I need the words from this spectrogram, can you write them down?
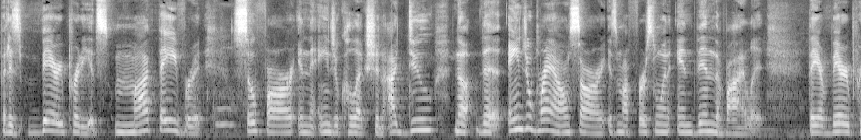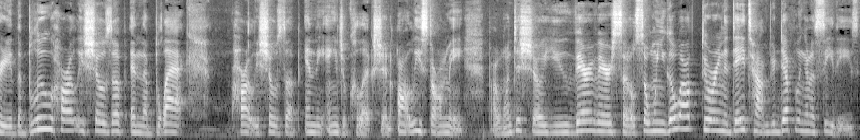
But it's very pretty. It's my favorite so far in the Angel collection. I do, no, the Angel Brown, sorry, is my first one, and then the violet. They are very pretty. The blue hardly shows up, and the black hardly shows up in the angel collection, or at least on me. But I want to show you very, very subtle. So when you go out during the daytime, you're definitely going to see these.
